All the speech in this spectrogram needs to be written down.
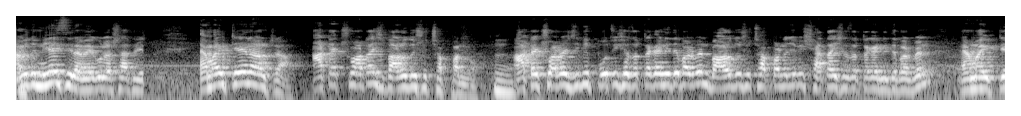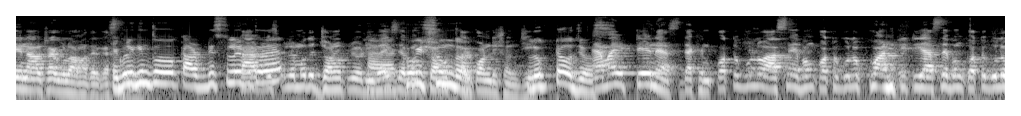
আমি তো নিয়ে আসছিলাম এগুলোর সাথে। এমআই টেন আলট্রা আট একশো আঠাইশ বারো দুশো ছাপ্পান্ন। আট একশো আঠাশ জিবি পঁচিশ হাজার টাকায় নিতে পারবেন বারো দুশো ছাপ্পান্ন জিবি সাতাইশ হাজার টাকায় নিতে পারবেন এমআই টেন আলট্রা গুলো আমাদের কাছে। এগুলো কিন্তু কার্ভ ভিতরে ডিসপ্লের মধ্যে জনপ্রিয় হ্যাঁ, ডিভাইস এবং খুবই সুন্দর। কন্ডিশন জি। লুকটাও জোস। এমআই টেন এস দেখেন কতগুলো আছে এবং কতগুলো কোয়ান্টিটি আছে এবং কতগুলো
